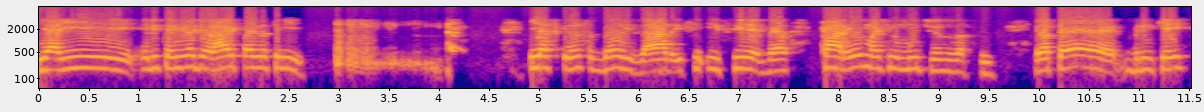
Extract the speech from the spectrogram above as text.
E aí ele termina de orar e faz aquele e as crianças dão risada e se, e se revelam. Cara, eu imagino muito Jesus assim. Eu até brinquei,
